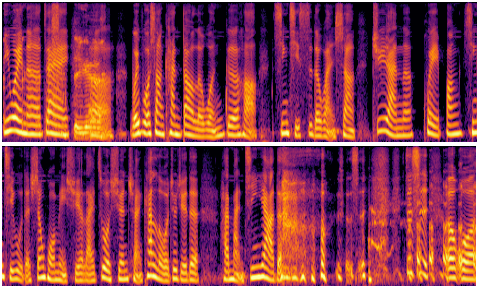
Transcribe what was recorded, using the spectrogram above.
因为呢，在 呃微博上看到了文哥哈，星期四的晚上居然呢会帮星期五的生活美学来做宣传，看了我就觉得还蛮惊讶的，就是这是呃我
